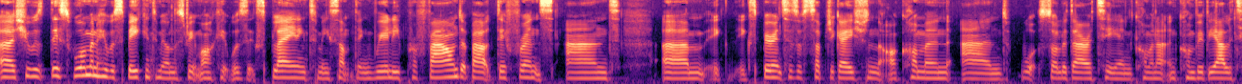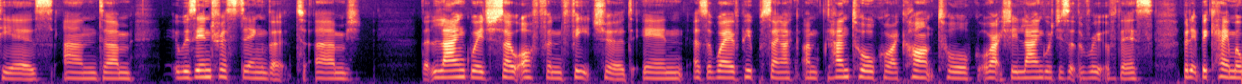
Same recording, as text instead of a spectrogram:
uh, she was this woman who was speaking to me on the street market was explaining to me something really profound about difference and um, e- experiences of subjugation that are common and what solidarity and common and conviviality is. And um, it was interesting that um, that language so often featured in as a way of people saying I, I can talk or I can't talk, or actually language is at the root of this. But it became a,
